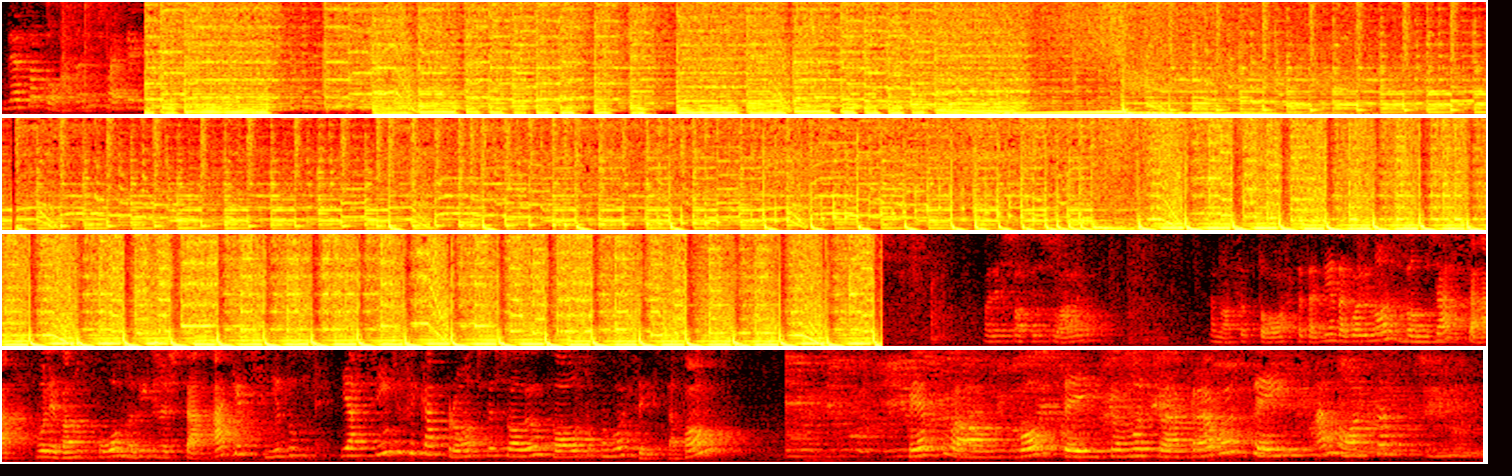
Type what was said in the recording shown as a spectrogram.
dessa torta? A gente vai pegar... está aquecido e assim que ficar pronto, pessoal, eu volto com vocês, tá bom? Pessoal, voltei para mostrar para vocês a nossa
